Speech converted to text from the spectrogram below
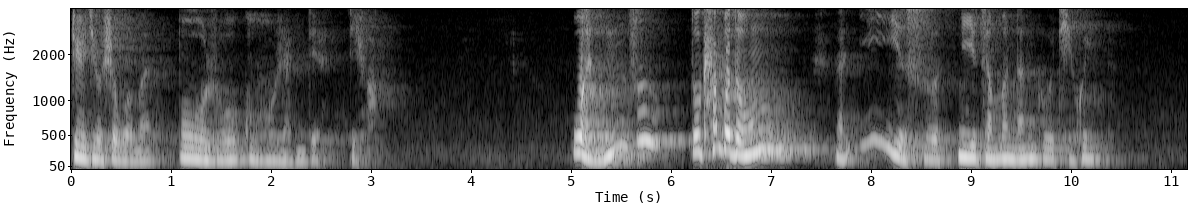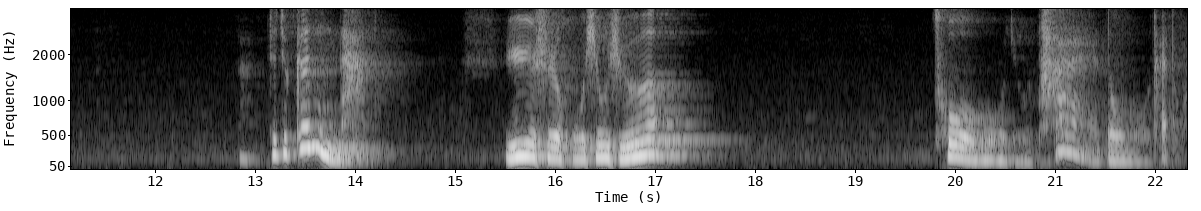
这就是我们不如古人的地方，文字都看不懂，那意思你怎么能够体会？啊，这就更难。于是乎，修学错误就太多太多了。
